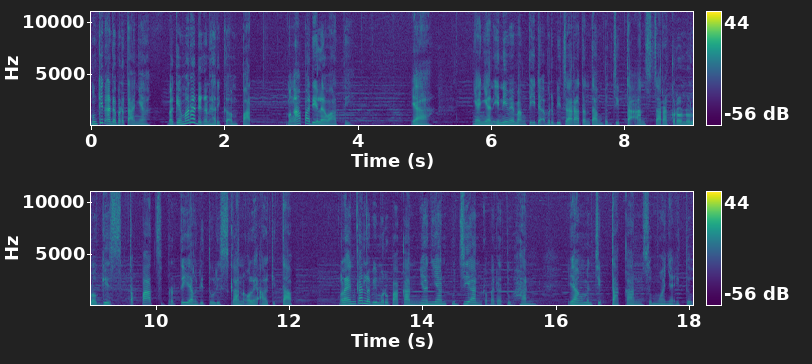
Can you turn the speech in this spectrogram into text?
Mungkin Anda bertanya, bagaimana dengan hari keempat? Mengapa dilewati? Ya, Nyanyian ini memang tidak berbicara tentang penciptaan secara kronologis, tepat seperti yang dituliskan oleh Alkitab, melainkan lebih merupakan nyanyian pujian kepada Tuhan yang menciptakan semuanya itu.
